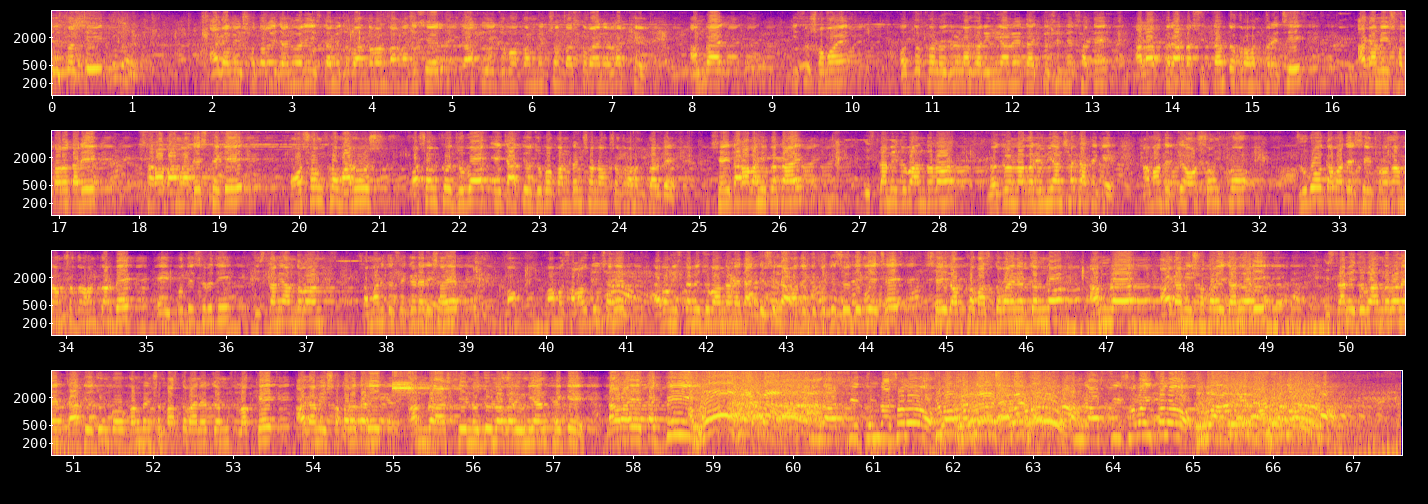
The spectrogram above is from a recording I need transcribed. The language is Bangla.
দেশবাসী, আগামী সতেরোই জানুয়ারি ইসলামী যুব আন্দোলন বাংলাদেশের জাতীয় যুব কনভেনশন বাস্তবায়নের লক্ষ্যে আমরা কিছু সময় অধ্যক্ষ নজরুলনগর ইউনিয়নের দায়িত্বশীলদের সাথে আলাপ করে আমরা সিদ্ধান্ত গ্রহণ করেছি। আগামী সতেরো তারিখ সারা বাংলাদেশ থেকে অসংখ্য মানুষ, অসংখ্য যুবক এই জাতীয় যুব কনভেনশন অংশগ্রহণ করবে। সেই ধারাবাহিকতায় ইসলামী যুব আন্দোলন নজরুলনগর ইউনিয়ন শাখা থেকে আমাদেরকে অসংখ্য যুবক আমাদের সেই প্রোগ্রামে অংশগ্রহণ করবে। এই প্রতিশ্রুতি ইসলামী আন্দোলন সম্মানিত সেক্রেটারি সাহেব মোহাম্মদ সালাউদ্দিন সাহেব এবং ইসলামী যুব আন্দোলনের দায়িত্বশীল আমাদেরকে প্রতিশ্রুতি দিয়েছে সেই লক্ষ্য বাস্তবায়নের জন্য আমরা আগামী সতেরোই জানুয়ারি ইসলামী যুব আন্দোলনের জাতীয় যুব কনভেনশন বাস্তবায়নের জন্য লক্ষ্যে আগামী সতেরো তারিখ আমরা আসছি নজরুলনগর ইউনিয়ন থেকে নারায়ে তাকবীর। আমরা আসছি তোমরা চলো। আমরা আসছি সবাই চলো।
